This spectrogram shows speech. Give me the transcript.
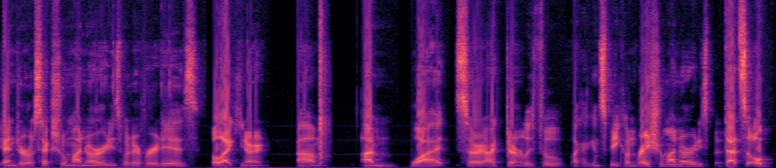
gender or sexual minorities, whatever it is, or like you know, um, I'm white, so I don't really feel like I can speak on racial minorities, but that's all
